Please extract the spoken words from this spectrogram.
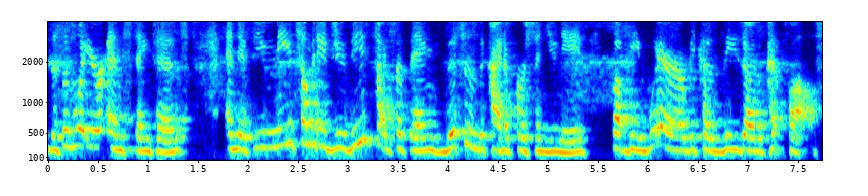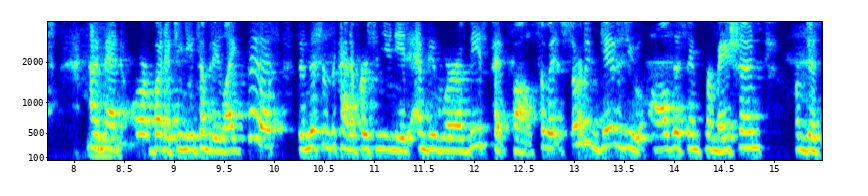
this is what your instinct is. And if you need somebody to do these types of things, this is the kind of person you need. But beware because these are the pitfalls. And then, or, but if you need somebody like this, then this is the kind of person you need and beware of these pitfalls. So it sort of gives you all this information from just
